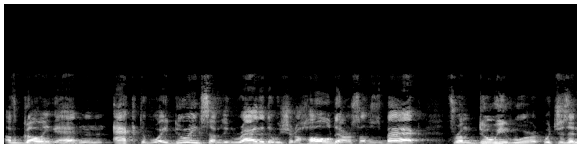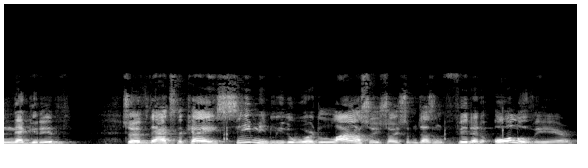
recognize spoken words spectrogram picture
of going ahead in an active way doing something, rather that we should hold ourselves back from doing work, which is a negative. So if that's the case, seemingly the word la doesn't fit at all over here.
